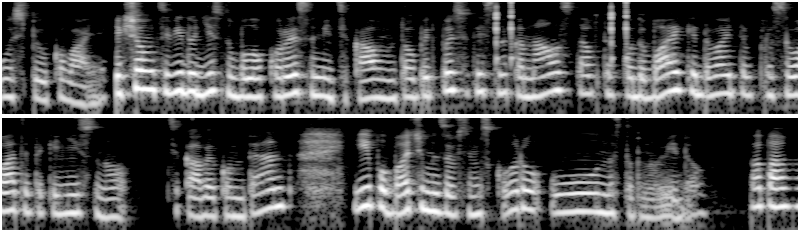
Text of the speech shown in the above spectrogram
у спілкуванні. Якщо вам це відео дійсно було корисним і цікавим, то підписуйтесь на канал, ставте вподобайки, давайте просувати таке дійсно цікавий контент. І побачимо зовсім скоро у наступному відео. Па-па!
